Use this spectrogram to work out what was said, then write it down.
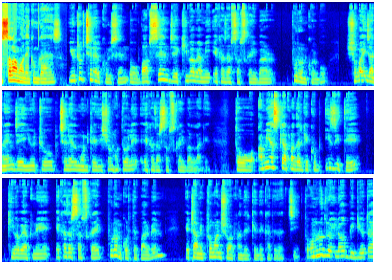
আসসালামু আলাইকুম গাইজ ইউটিউব চ্যানেল খুলছেন, তো ভাবছেন যে কীভাবে আমি এক হাজার সাবস্ক্রাইবার পূরণ করব? সবাই জানেন যে ইউটিউব চ্যানেল মনিটাইজেশন হতে হলে এক হাজার সাবস্ক্রাইবার লাগে। তো আমি আজকে আপনাদেরকে খুব ইজিতে কীভাবে আপনি এক হাজার সাবস্ক্রাইব পূরণ করতে পারবেন এটা আমি প্রমাণ সহ আপনাদেরকে দেখাতে যাচ্ছি। তো অনুরোধ রইল, ভিডিওটা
